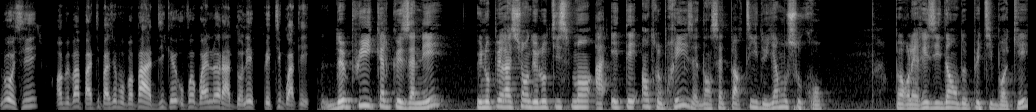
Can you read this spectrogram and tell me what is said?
Nous aussi, on ne peut pas partir parce que mon papa a dit que Boyen leur a donné petit boaquet. Depuis quelques années, une opération de lotissement a été entreprise dans cette partie de Yamoussoukro. Pour les résidents de Petit Boaké,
